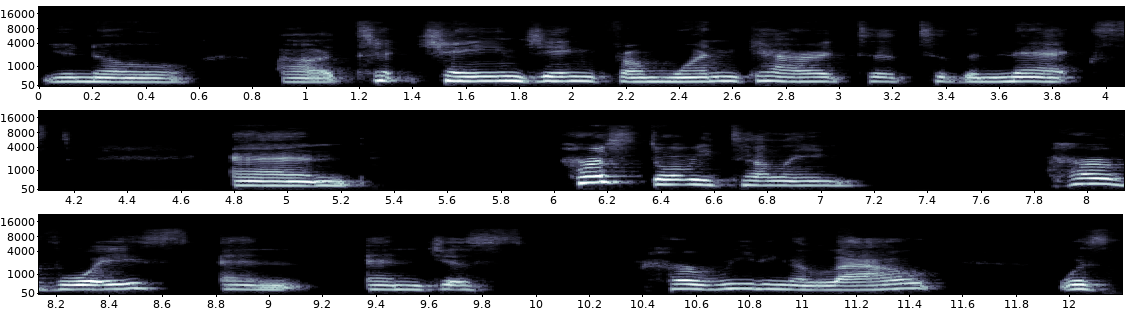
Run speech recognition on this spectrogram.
you know, uh, t- changing from one character to the next. And her storytelling, her voice, and and just her reading aloud was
